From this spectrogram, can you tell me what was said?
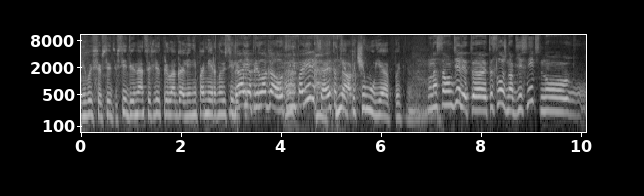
И вы все, все, все 12 лет прилагали непомерную усилия. Да, я прилагала. Вот вы не поверите, а это Нет, так. почему? Я... Ну, на самом деле, это, это сложно объяснить, но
